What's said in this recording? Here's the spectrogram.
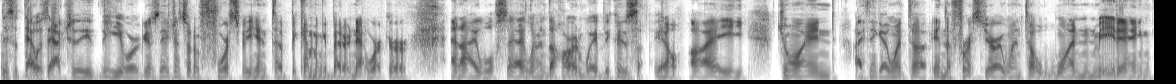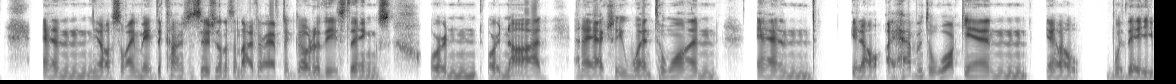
this that was actually the organization sort of forced me into becoming a better networker. And i will say i learned the hard way because you know i joined i think i went to in the first year i went to one meeting and you know so i made the conscious decision listen either i have to go to these things or or not. And i actually went to one and you know i happened to walk in you know with a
